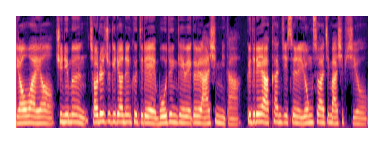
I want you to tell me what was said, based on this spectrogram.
여호와여 주님은 저를 죽이려는 그들의 모든 계획을 아십니다. 그들의 악한 짓을 용서하지 마십시오.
